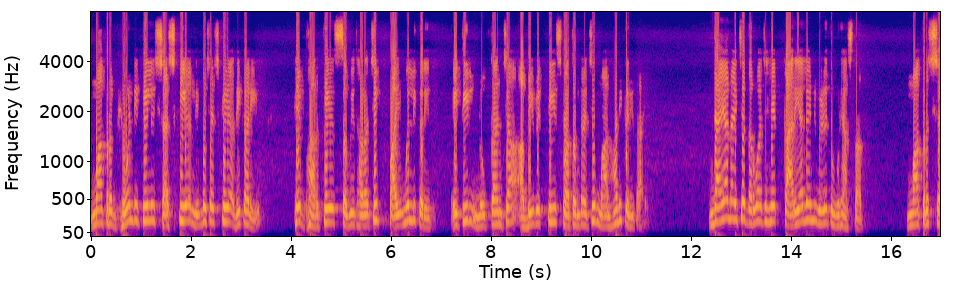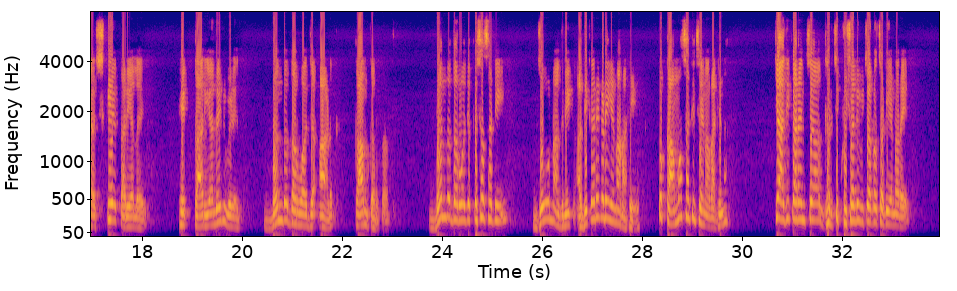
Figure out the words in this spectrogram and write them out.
मात्र भिवंडीतील शासकीय निमशासकीय अधिकारी हे भारतीय संविधानाची पायमल्ली करीत येथील लोकांच्या अभिव्यक्ती स्वातंत्र्याची मानहानी करीत आहेत. न्यायालयाचे दरवाजे हे कार्यालयीन वेळेत उघडे असतात. मात्र शासकीय कार्यालय हे कार्यालयीन वेळेत बंद दरवाजा आड काम करतात. बंद दरवाजा कशासाठी? जो नागरिक अधिकाऱ्याकडे येणार आहे तो कामासाठीच येणार आहे ना? की अधिकाऱ्यांच्या घरची खुशाली विचारण्यासाठी येणार आहे.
